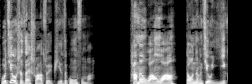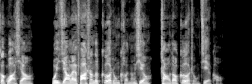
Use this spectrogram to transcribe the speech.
不就是在耍嘴皮子功夫吗？他们往往都能就一个卦象，为将来发生的各种可能性找到各种借口。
